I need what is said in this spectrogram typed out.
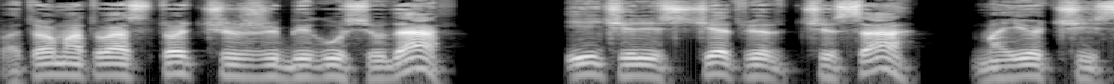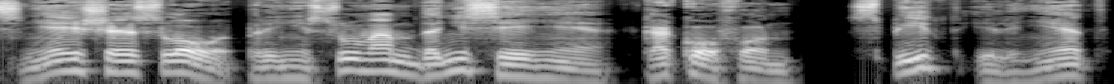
Потом от вас тотчас же бегу сюда, и через четверть часа, мое честнейшее слово, принесу вам донесение, каков он, спит или нет,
